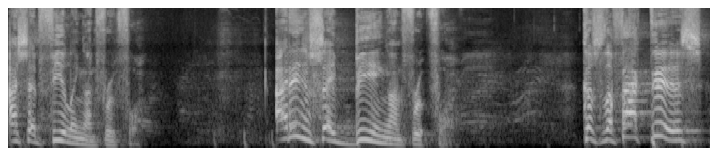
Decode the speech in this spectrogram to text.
I said feeling unfruitful. I didn't say being unfruitful. Because the fact is,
